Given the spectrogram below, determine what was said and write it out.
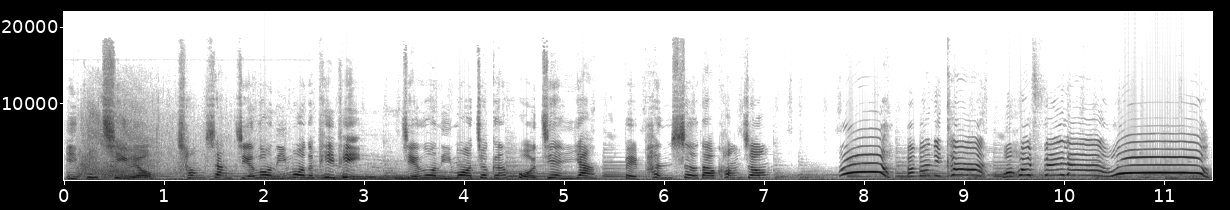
一股气流冲向杰洛尼莫的屁屁，杰洛尼莫就跟火箭一样被喷射到空中。啊！爸爸，你看，我会飞了！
